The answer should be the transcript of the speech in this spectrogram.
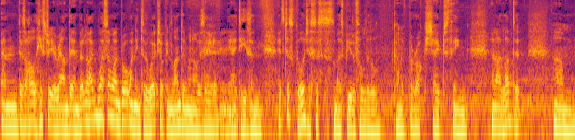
and there's a whole history around them. But I, someone brought one into the workshop in London when I was there in the eighties, and it's just gorgeous. It's just the most beautiful little kind of baroque shaped thing, and I loved it. Um,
